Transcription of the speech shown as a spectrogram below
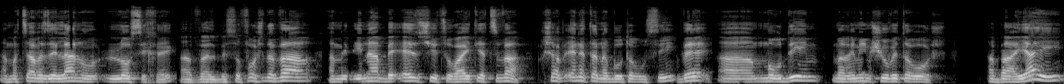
המצב הזה לנו לא שיחק, אבל בסופו של דבר המדינה באיזושהי צורה התייצבה. עכשיו אין את הנבוט הרוסי, והמורדים מרימים שוב את הראש. הבעיה היא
